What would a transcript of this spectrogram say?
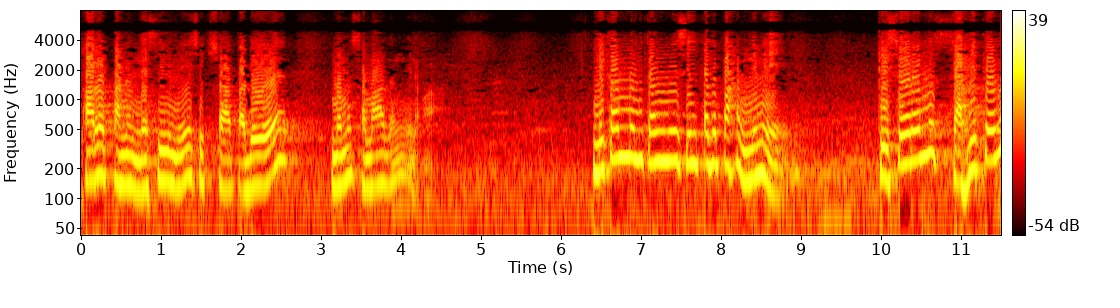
පරපණ නැසීමේ ශික්ෂා පදය මම සමාදන් වෙනවා. නිකම්ම නිකම් මේ සිල්පද පහ නෙමෙයි. තිසරණ සහිතව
